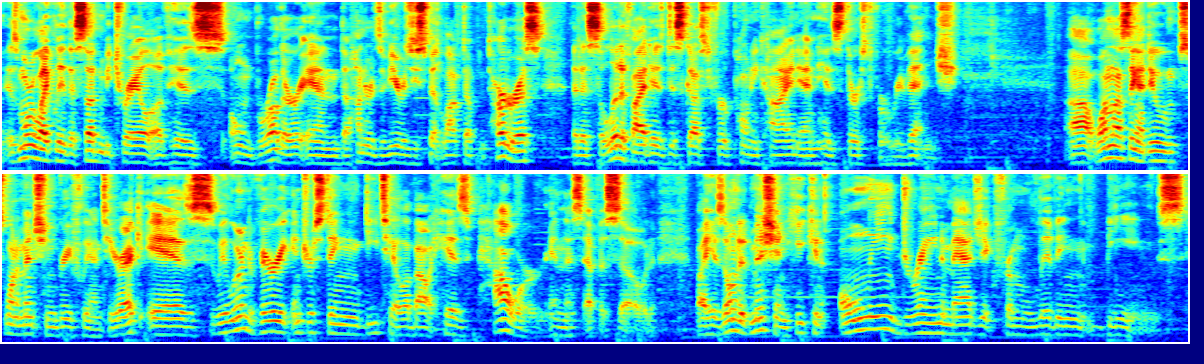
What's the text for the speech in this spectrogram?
it was more likely the sudden betrayal of his own brother and the hundreds of years he spent locked up in Tartarus that has solidified his disgust for pony ponykind and his thirst for revenge. Uh, one last thing I do just want to mention briefly on Tirek is we learned a very interesting detail about his power in this episode. By his own admission, he can only drain magic from living beings.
